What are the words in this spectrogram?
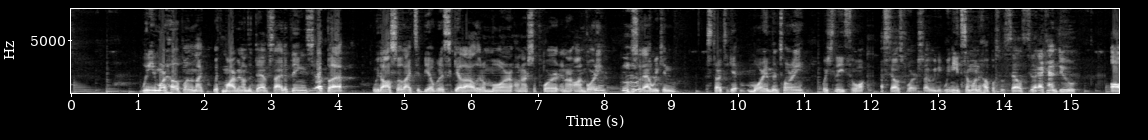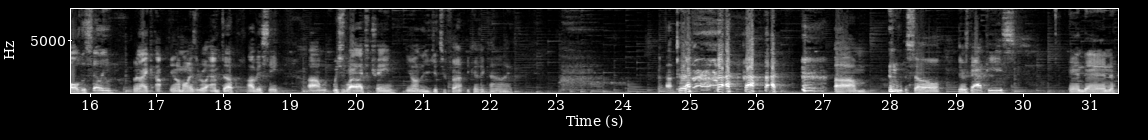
we need more help on like with Marvin on the dev side of things. Yep. But we'd also like to be able to scale out a little more on our support and our onboarding, Mm-hmm. so that we can start to get more inventory, which leads to a sales force. Right? We, need- we need someone to help us with sales too. Like I can't do all the selling. I mean, like uh, you know, I'm always real amped up, obviously, um, which is why I like to train, you know, on the jiu-jitsu front because it kind of like um, so there's that piece, and then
